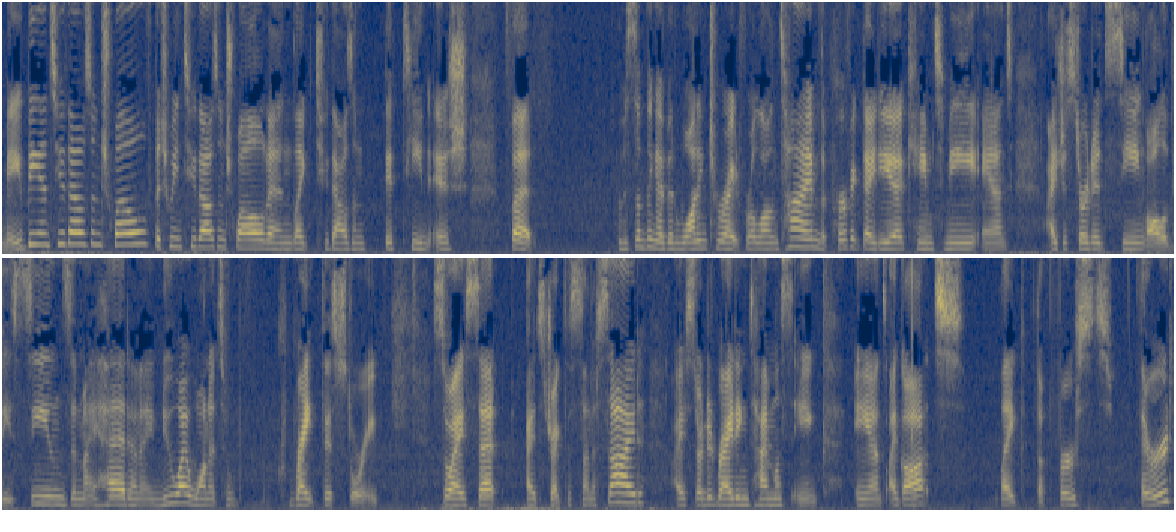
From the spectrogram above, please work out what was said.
maybe in 2012, between 2012 and like 2015 ish. But it was something I've been wanting to write for a long time. The perfect idea came to me, and I just started seeing all of these scenes in my head, and I knew I wanted to write this story. So I set I'd Strike the Sun aside. I started writing Timeless Ink, and I got like the first third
